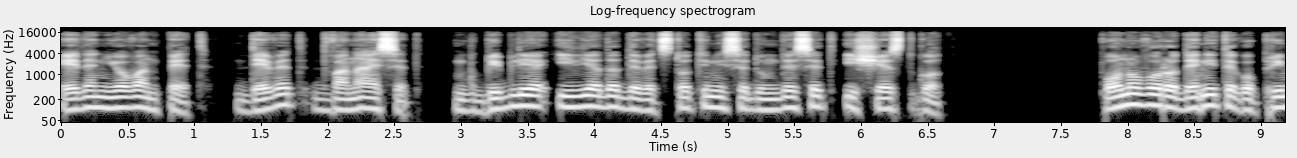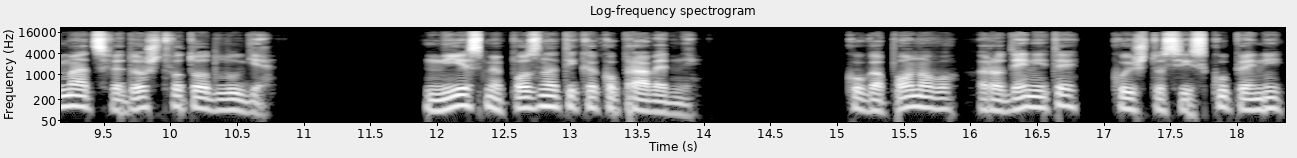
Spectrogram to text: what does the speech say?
1 Јован 5, 9, 12, Библија 1976 год. Поново родените го примаат сведоштвото од луѓе. Ние сме познати како праведни. Кога поново, родените, кои што се искупени,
